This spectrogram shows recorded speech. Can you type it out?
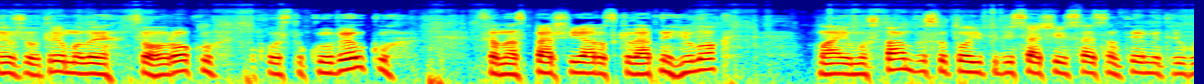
Ми вже отримали цього року ось таку вилку. Це в нас перший ярус скелетних гілок. Маємо штамп висотою 50-60 см.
